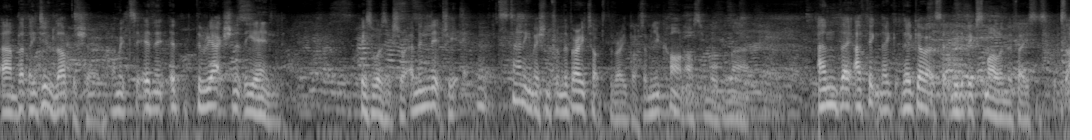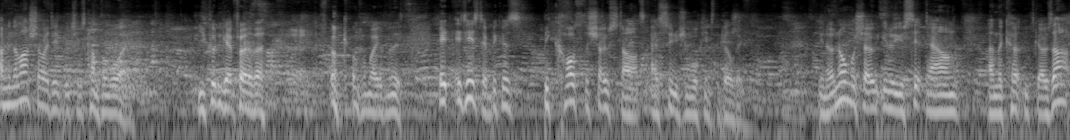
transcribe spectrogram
Um, but they do love the show. I mean, it, it, the reaction at the end is what is extra. I mean, literally, standing ovation from the very top to the very bottom. I mean, You can't ask for more than that. And they, I think they, they go out with a big smile on their faces. I mean, the last show I did, which was Come From Away, you couldn't get further from Come From Away than this. It, it is different because, because the show starts as soon as you walk into the building. You know, a normal show, you know, you sit down and the curtain goes up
